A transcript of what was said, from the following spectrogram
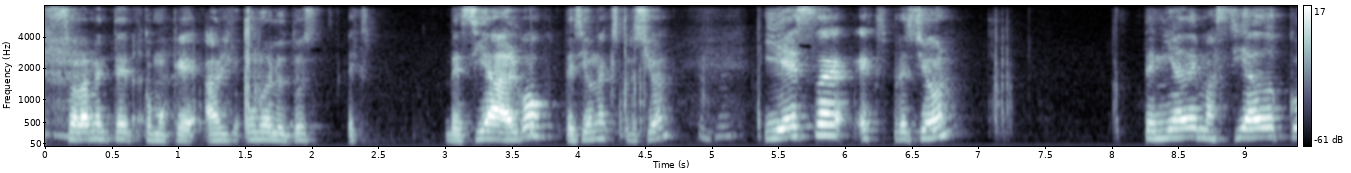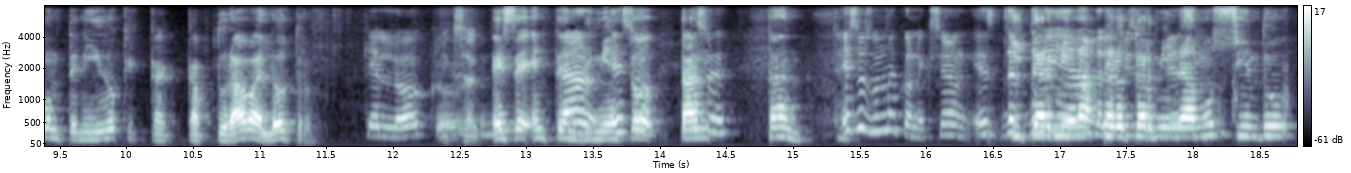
solamente como que uno de los dos decía algo, decía una expresión. Y esa expresión tenía demasiado contenido que ca- capturaba el otro. Qué loco. Exacto. Ese Claro, entendimiento eso- tan, eso es- tan... Eso es una conexión. Es, Y termina, pero terminamos pieza. siendo,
